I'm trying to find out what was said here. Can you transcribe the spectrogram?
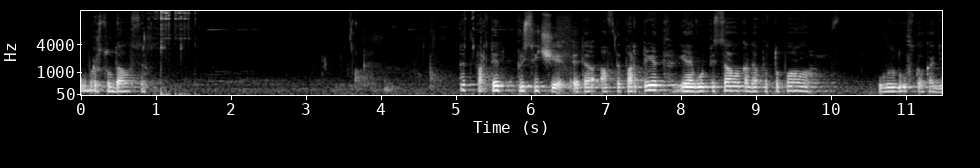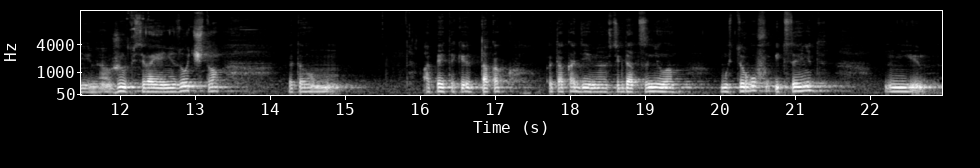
Образ удался. Это портрет при свече. Это автопортрет. Я его писала, когда поступала в Глазновскую академию. Жил в Севояне из отчества. Это, опять-таки, так как эта академия всегда ценила мастеров и ценит. И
